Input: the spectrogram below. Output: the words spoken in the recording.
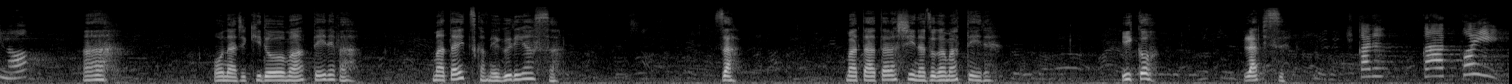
いの？ああ同じ軌道を回っていればまたいつか巡り合うさ。さあまた新しい謎が待っている。行こう。ラピス。光かっこいい。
